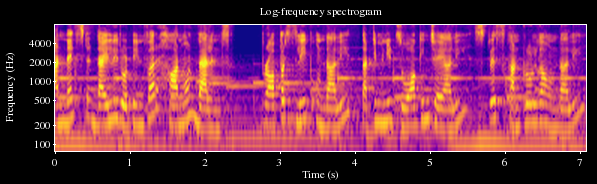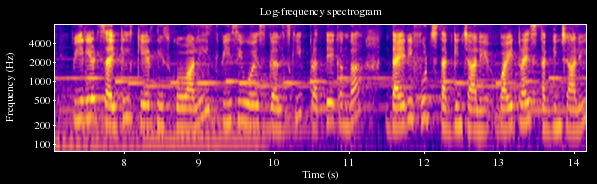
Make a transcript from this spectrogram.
And next daily routine for hormone balance proper sleep ఉండాలి థర్టీ మినిట్స్ వాకింగ్ చేయాలి స్ట్రెస్ కంట్రోల్గా ఉండాలి పీరియడ్ సైకిల్ కేర్ తీసుకోవాలి పీసీఓఎస్ గర్ల్స్కి ప్రత్యేకంగా డైరీ ఫుడ్స్ తగ్గించాలి వైట్ రైస్ తగ్గించాలి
